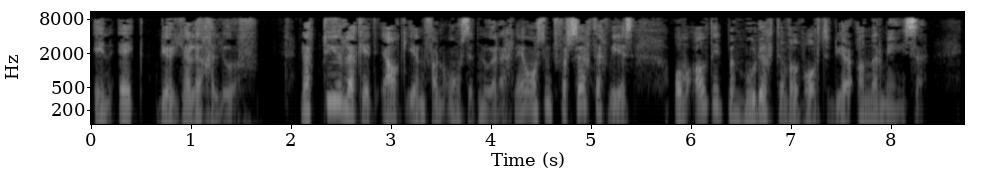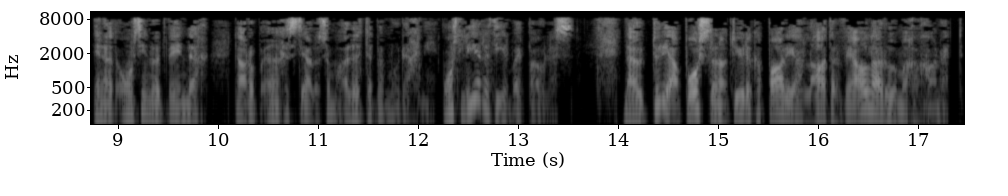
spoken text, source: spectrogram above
en ek deur julle geloof. Natuurlik het elkeen van ons dit nodig, né? Nee, ons moet versigtig wees om altyd bemoedig te wil word deur ander mense en dat ons nie noodwendig daarop ingestel is om hulle te bemoedig nie. Ons leer dit hier by Paulus. Nou toe die apostel natuurlik 'n paar jaar later wel na Rome gegaan het,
